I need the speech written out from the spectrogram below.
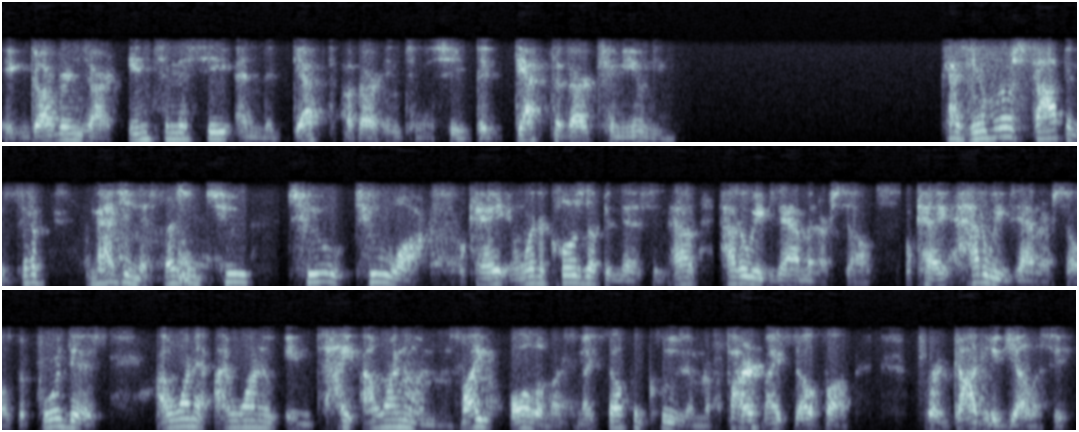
It governs our intimacy and the depth of our intimacy, the depth of our communion. Guys, you ever stop instead of imagine this, imagine two two two walks, okay? And we're gonna close up in this and how how do we examine ourselves? Okay? How do we examine ourselves? Before this, I want to I want to invite I want to invite all of us, myself included. I'm going to fire myself up for a godly jealousy.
